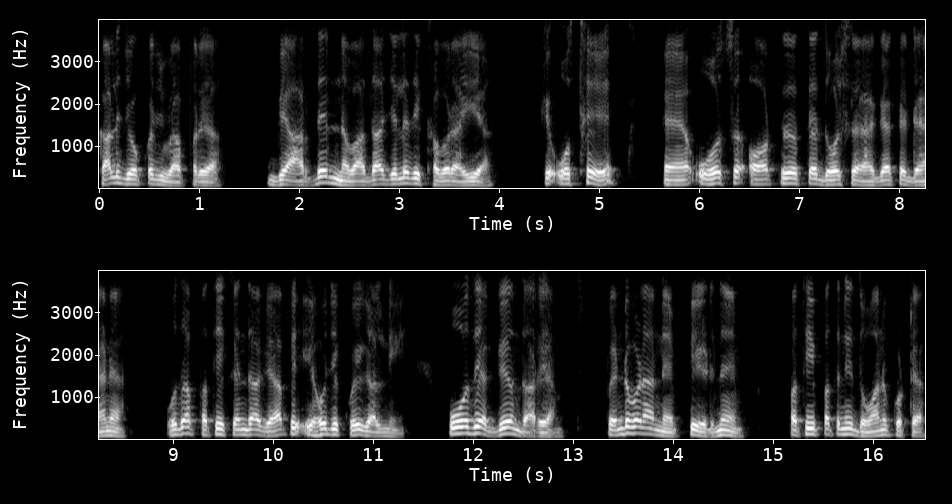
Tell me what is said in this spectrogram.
ਕੱਲ ਜੋ ਕੁਝ ਵਾਪਰਿਆ, ਬਿਹਾਰ ਦੇ ਨਵਾਦਾ ਜ਼ਿਲ੍ਹੇ ਦੀ ਖਬਰ ਆਈ ਆ ਕਿ ਉੱਥੇ ਉਸ ਔਰਤ ਦੇ ਉੱਤੇ ਦੋਸ਼ ਲਾਇਆ ਗਿਆ ਕਿ ਡੈਣ ਆ। ਉਹਦਾ ਪਤੀ ਕਹਿੰਦਾ ਗਿਆ ਵੀ ਇਹੋ ਜਿਹੀ ਕੋਈ ਗੱਲ ਨਹੀਂ। ਉਹ ਉਹਦੇ ਅੱਗੇ ਹੁੰਦਾ ਰਿਹਾ। ਪਿੰਡ ਵਾਲਿਆਂ ਨੇ, ਭੀੜ ਨੇ ਪਤੀ ਪਤਨੀ ਦੋਵਾਂ ਨੂੰ ਕੁੱਟਿਆ।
